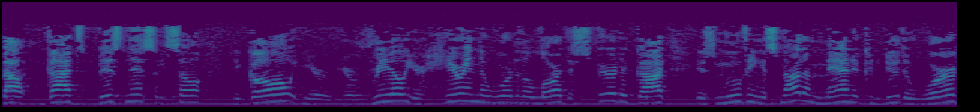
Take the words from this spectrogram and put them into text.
about God's business. And so you go, you're, you're real, you're hearing the word of the Lord. The Spirit of God is moving. It's not a man who can do the work,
